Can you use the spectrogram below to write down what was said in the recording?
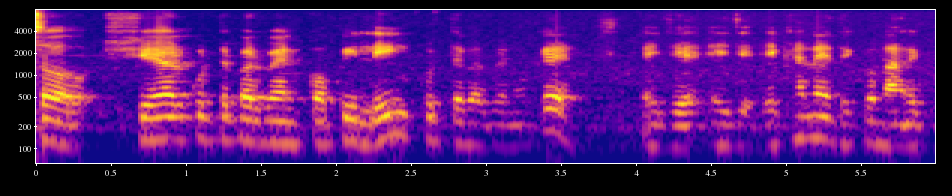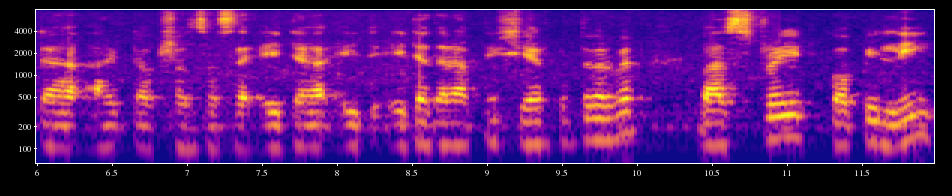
সো শেয়ার করতে পারবেন, কপি লিঙ্ক করতে পারবেন। ওকে? এই যে এই যে এখানে দেখুন আরেকটা আরেকটা অপশনস আছে। এইটা এইটা দ্বারা আপনি শেয়ার করতে পারবেন বা স্ট্রেইট কপি লিঙ্ক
